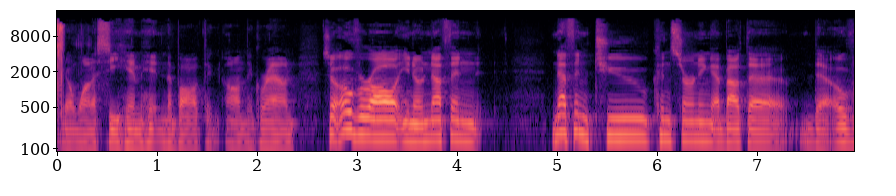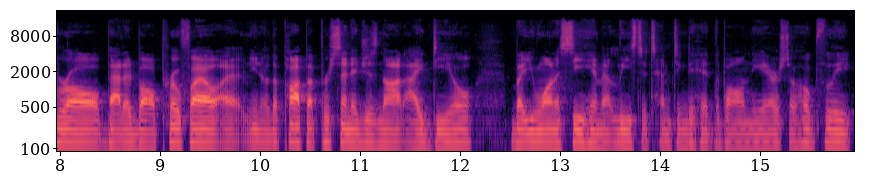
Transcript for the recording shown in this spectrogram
We don't want to see him hitting the ball the, on the ground. So overall, you know, nothing, nothing too concerning about the the overall batted ball profile. I, you know, the pop up percentage is not ideal, but you want to see him at least attempting to hit the ball in the air. So hopefully,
